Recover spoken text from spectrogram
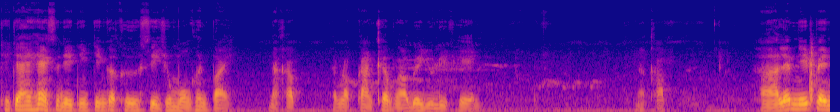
ที่จะให้แห้งสนิทจริง ๆ ก็คือ 4 ชั่วโมงขึ้นไปนะครับ สำหรับการเคลือบเงาด้วยยูรีเทนนะครับอาเล่มนี้เป็น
